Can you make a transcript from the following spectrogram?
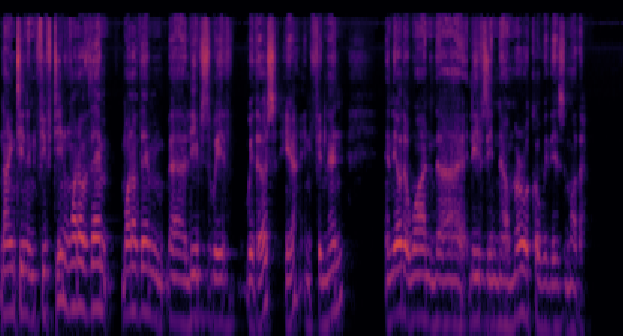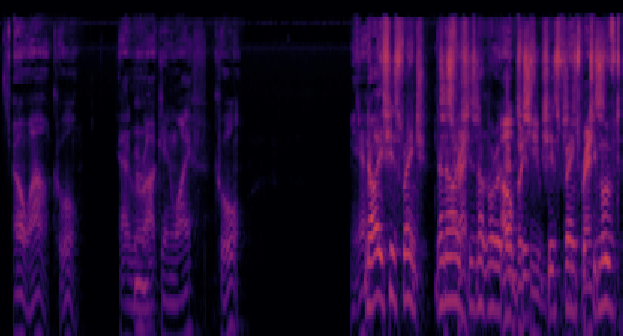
nineteen and fifteen. One of them one of them uh, lives with with us here in Finland, and the other one uh, lives in uh, Morocco with his mother. Oh wow, cool. Had a Hmm. Moroccan wife. Cool. Yeah. No, she's French. No, She's no, French. she's not Moroccan. Oh, but she's, she- she's she's French. But she French, moved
